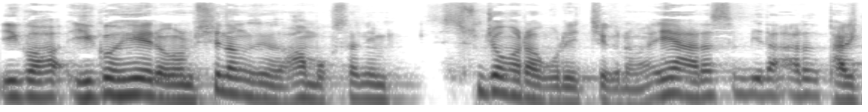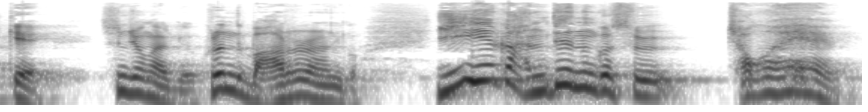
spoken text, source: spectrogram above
이거, 이거 해라. 그럼 신앙생활, 아, 목사님, 순종하라고 그랬지. 그러면, 예, 알았습니다. 알았, 밝게, 순종할게요. 그런데 말을 하는 거. 이해가 안 되는 것을 저거 해.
